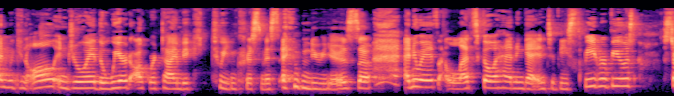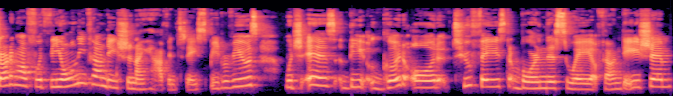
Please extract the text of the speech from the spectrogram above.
and we can all enjoy the weird, awkward time between Christmas and New Year's. So, anyways, let's go ahead and get into these speed reviews. Starting off with the only foundation I have in today's speed reviews, which is the good old Too Faced Born This Way foundation.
